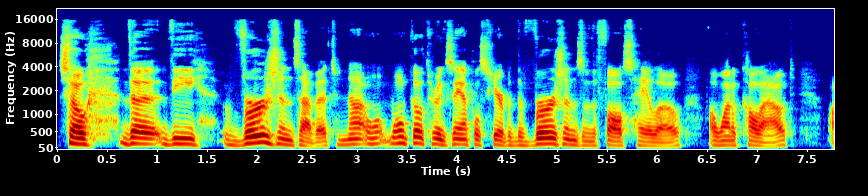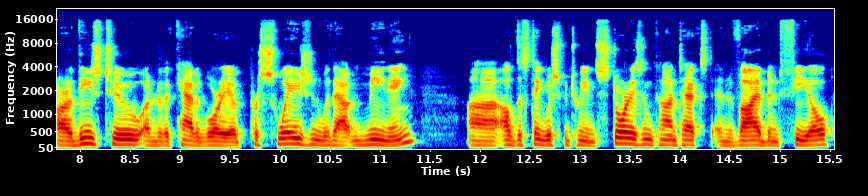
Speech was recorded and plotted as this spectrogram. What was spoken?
So the the versions of it, not won't go through examples here, but the versions of the false halo I want to call out are these two under the category of persuasion without meaning. Uh, I'll distinguish between stories and context and vibe and feel.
